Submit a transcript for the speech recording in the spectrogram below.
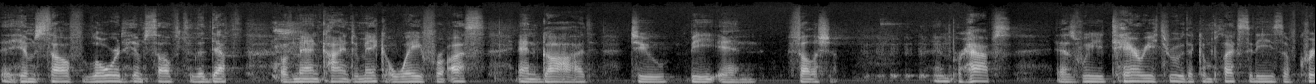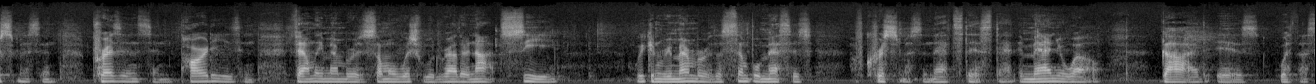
eh, Himself lowered Himself to the depth of mankind to make a way for us and God to be in fellowship. And perhaps as we tarry through the complexities of Christmas and presents and parties and family members, some of which would rather not see, we can remember the simple message of Christmas, and that's this that Emmanuel, God is with us.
